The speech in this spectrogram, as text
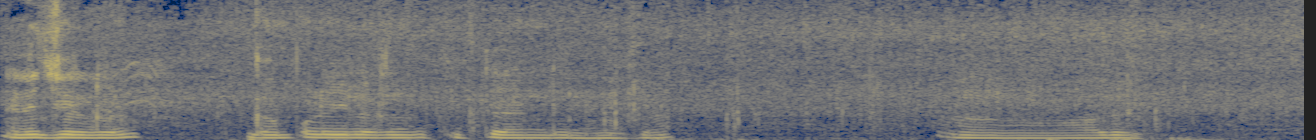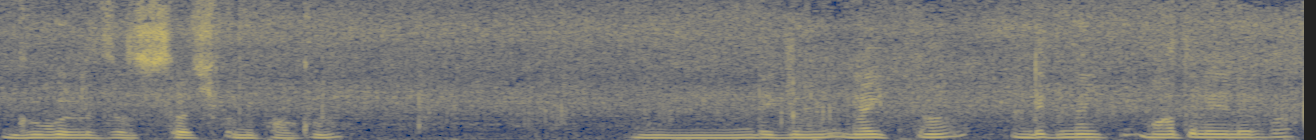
நினச்சிருக்கிறேன் கம்பளையிலிருந்து கிட்ட என்று நினைக்கிறேன். அது கூகுளில் தான் சர்ச் பண்ணி பார்க்கணும். இன்றைக்கு நைட் தான். இன்றைக்கு நைட் மாத்தளையில் இருப்பேன்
